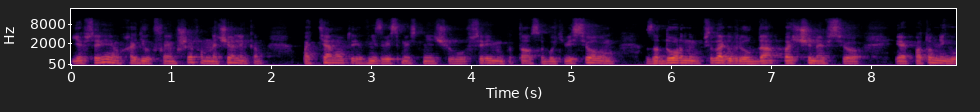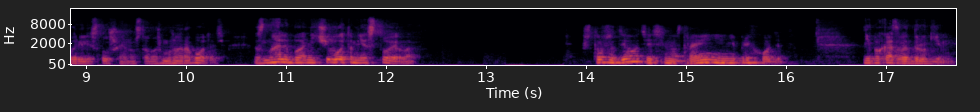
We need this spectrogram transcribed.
Я все время ходил к своим шефам, начальникам, подтянутый, вне зависимости ни от чего. Все время пытался быть веселым, задорным, всегда говорил «да» почти на все. И потом мне говорили «слушай, ну с тобой же можно работать». Знали бы они, чего это мне стоило. Что же делать, если настроение не приходит? Не показывать другим.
